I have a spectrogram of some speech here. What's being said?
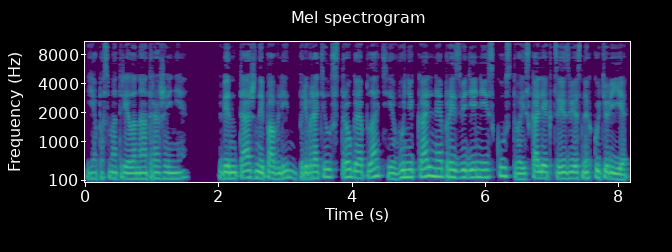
Я посмотрела на отражение. Винтажный павлин превратил строгое платье в уникальное произведение искусства из коллекции известных кутюрье,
